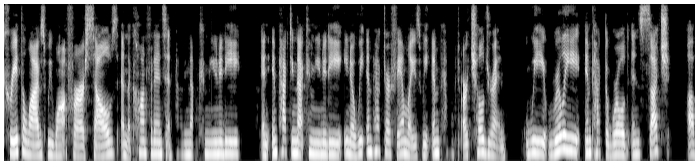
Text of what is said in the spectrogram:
create the lives we want for ourselves and the confidence and having that community and impacting that community, you know, we impact our families, we impact our children, we really impact the world in such a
